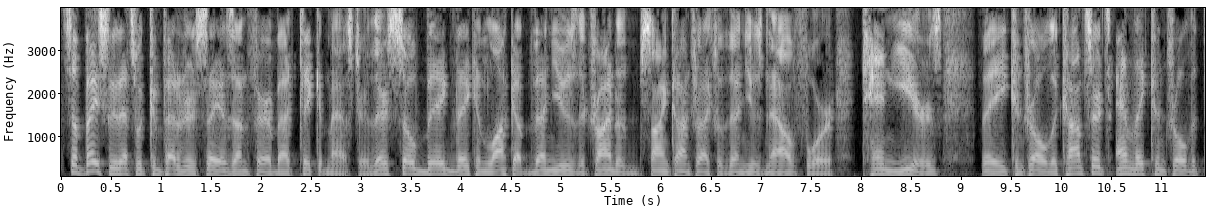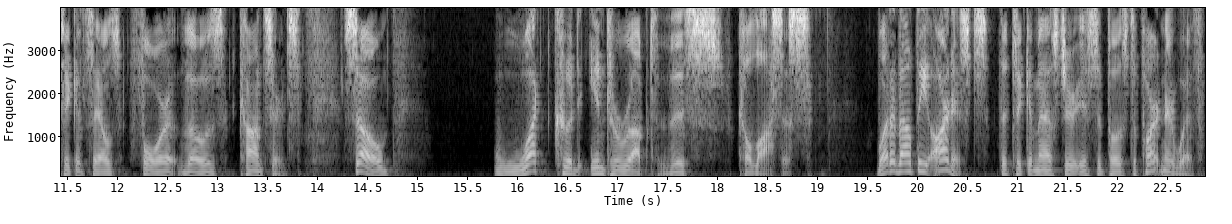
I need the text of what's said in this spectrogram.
So basically, that's what competitors say is unfair about Ticketmaster. They're so big they can lock up venues. They're trying to sign contracts with venues now for 10 years. They control the concerts and they control the ticket sales for those concerts. So, What could interrupt this colossus? What about the artists the Ticketmaster is supposed to partner with?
